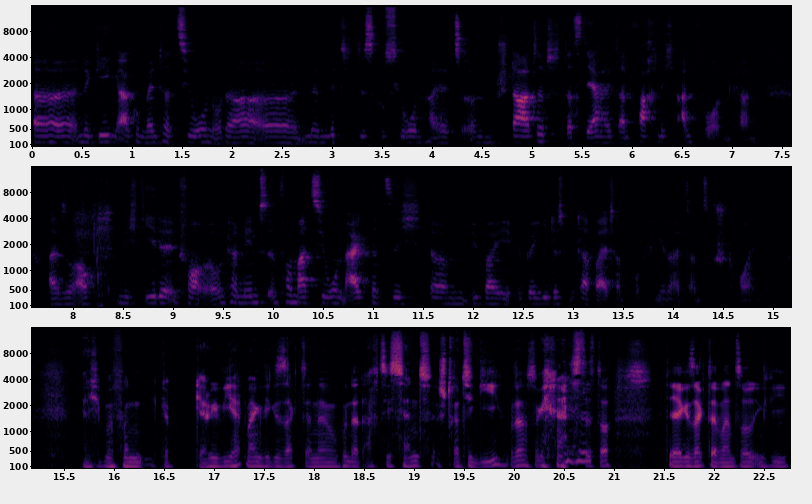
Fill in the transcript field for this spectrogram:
äh, eine Gegenargumentation oder äh, eine Mitdiskussion halt ähm, startet, dass der halt dann fachlich antworten kann. Also auch nicht jede Info Unternehmensinformation eignet sich ähm, über, über jedes Mitarbeiterprofil halt dann zu streuen. Ja, ich habe mal von, ich glaube, Gary Vee hat mal irgendwie gesagt, seine 180 Cent Strategie oder so heißt mhm. das doch, der gesagt hat, man soll irgendwie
